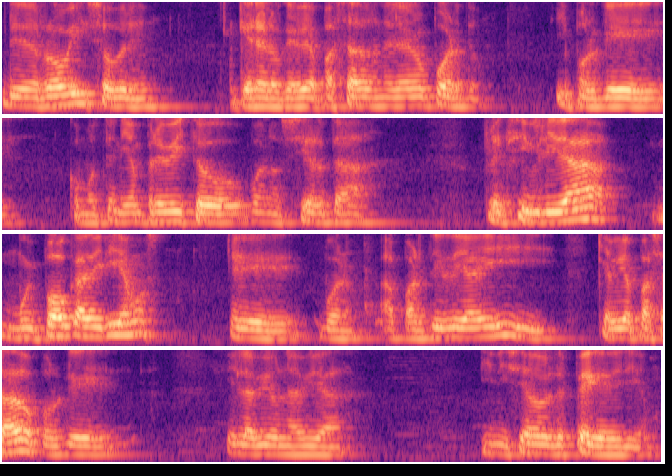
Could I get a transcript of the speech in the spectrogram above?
de Robbie sobre qué era lo que había pasado en el aeropuerto y porque, como tenían previsto, bueno, cierta flexibilidad, muy poca diríamos, eh, bueno, a partir de ahí, ¿qué había pasado? Porque el avión había iniciado el despegue, diríamos.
